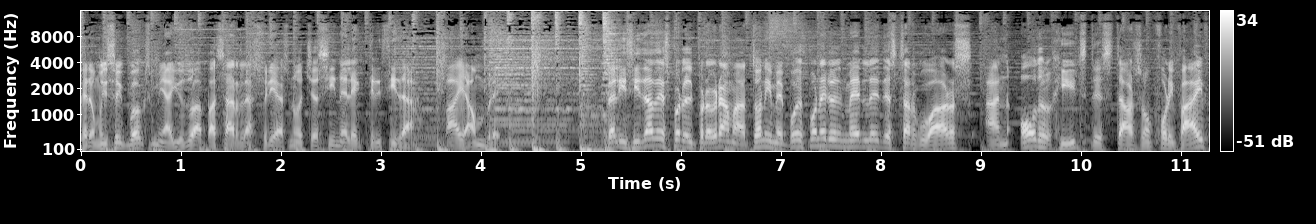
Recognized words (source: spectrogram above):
Pero Music Box me ayudó a pasar las frías noches sin electricidad. Vaya hombre. Felicidades por el programa. Tony, ¿me puedes poner el medley de Star Wars and Other Hits de Stars on 45?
